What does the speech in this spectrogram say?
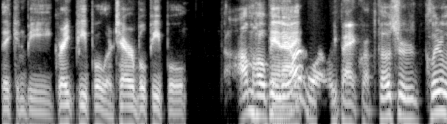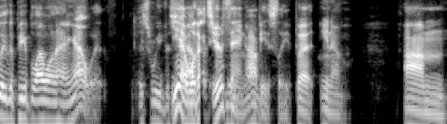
They can be great people or terrible people. I'm hoping And they I- are morally bankrupt. Those are clearly the people I want to hang out with. as we've Yeah, well, that's your thing, obviously, but you know, um,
